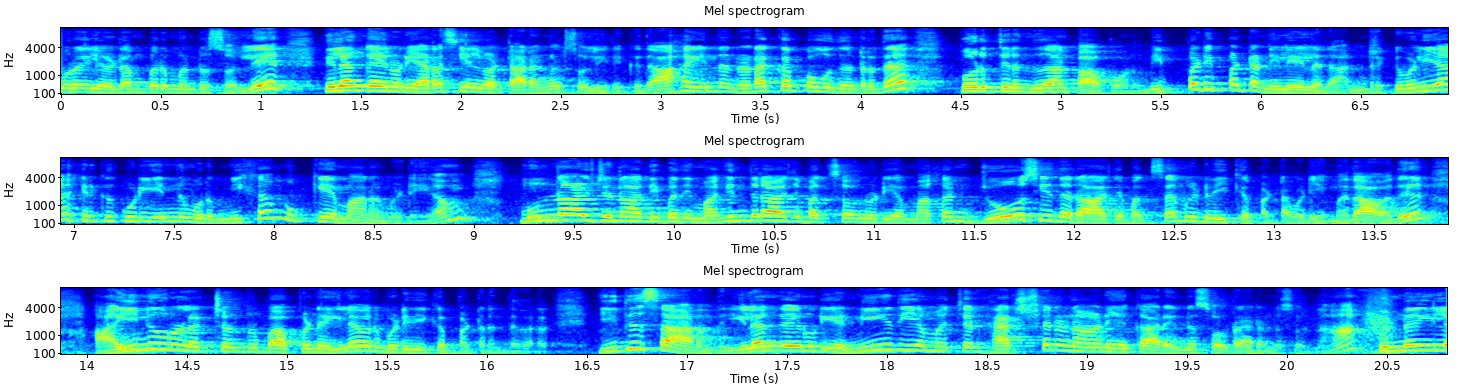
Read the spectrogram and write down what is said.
முறையில் இடம்பெறும் என்று சொல்லி இலங்கையினுடைய அரசியல் வட்டாரங்கள் சொல்லியிருக்குது. ஆக என்ன நடக்கப் போகுதுன்றதை பொறுத்திருந்து தான் பார்க்கணும் இப்படிப்பட்ட நிலையில தான் இன்றைக்கு வெளியாக இருக்கக்கூடிய இன்னும் ஒரு மிக முக்கியமான விடயம் முன்னாள் ஜனாதிபதி மஹிந்த ராஜபக்சவனுடைய மகன் ஜோசித ராஜபக்ச விடுவிக்கப்பட்ட விடயம். அதாவது ஐநூறு லட்சம் ரூபாய் பிணையில் அவர் விடுவி விடுவிக்கப்பட்டிருந்தவர். இது சார்ந்து இலங்கையினுடைய நீதி அமைச்சர் ஹர்ஷன நாணயக்கார் என்ன சொல்றாருன்னு சொன்னா பிணையில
